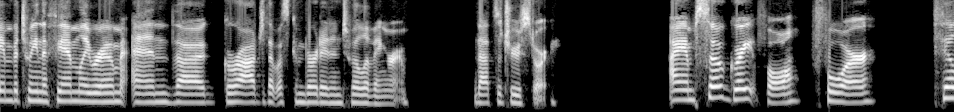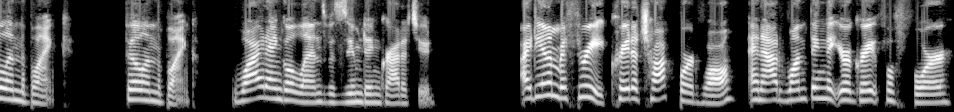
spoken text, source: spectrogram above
in between the family room and the garage that was converted into a living room. That's a true story. I am so grateful for fill in the blank, fill in the blank, wide angle lens with zoomed in gratitude. Idea number three create a chalkboard wall and add one thing that you're grateful for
